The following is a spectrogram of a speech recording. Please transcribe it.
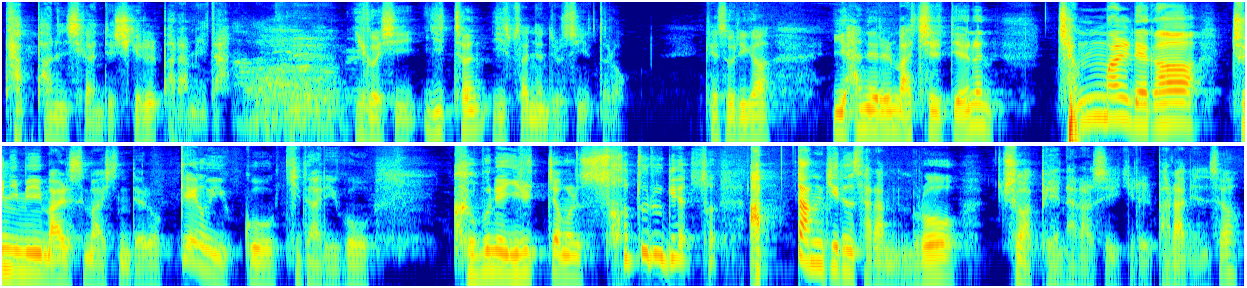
답하는 시간 되시기를 바랍니다. 이것이 2024년 될 수 있도록. 그래서 우리가 이 한 해를 마칠 때는 정말 내가 주님이 말씀하신 대로 깨어있고 기다리고 그분의 일정을 서두르게 앞당기는 사람으로 주 앞에 나갈 수 있기를 바라면서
